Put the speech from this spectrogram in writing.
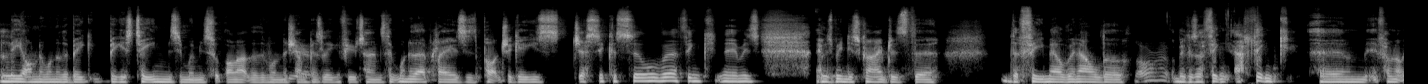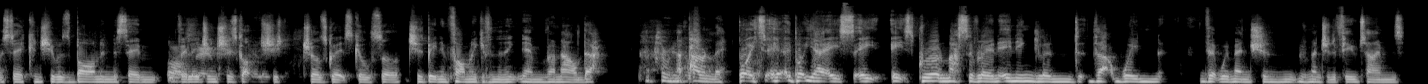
Lyon are one of the big biggest teams in women's football out there. They've won the Yeah. Champions League a few times. I think one of their players is Portuguese Jessica Silva, I think her name is, who's been described as the the female Ronaldo right. because I think I think um, if I'm not mistaken, she was born in the same Oh, village same and she's got she shows great skill. So she's been informally given the nickname Ronaldo apparently. But it's it, but yeah, it's it, it's grown massively, and in England, that win that we mentioned we mentioned a few times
